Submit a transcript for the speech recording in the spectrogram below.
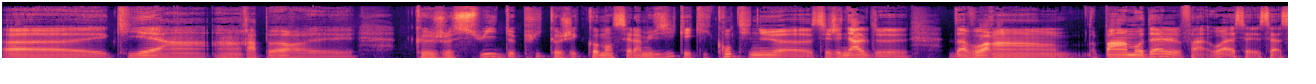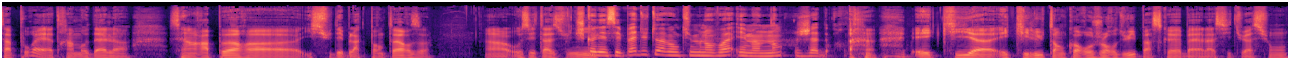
euh, qui est un, rappeur euh, que je suis depuis que j'ai commencé la musique et qui continue. euh, c'est génial d'avoir un pas un modèle. Enfin ouais, ça, pourrait être un modèle. C'est un rappeur issu des Black Panthers. Euh, aux États-Unis. Je connaissais pas du tout avant que tu me l'envoies et maintenant j'adore. et qui euh, et qui lutte encore aujourd'hui parce que ben, la situation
